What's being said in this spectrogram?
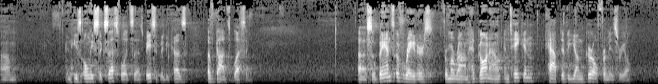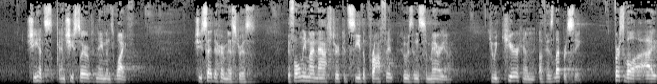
Um, and he's only successful, it says, basically because of God's blessing. Uh, so, bands of raiders from Aram had gone out and taken captive a young girl from Israel. She had, and she served Naaman's wife. She said to her mistress, If only my master could see the prophet who is in Samaria, he would cure him of his leprosy. First of all, I,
